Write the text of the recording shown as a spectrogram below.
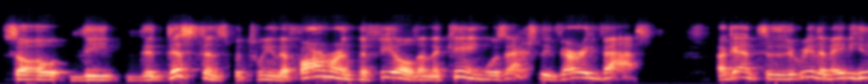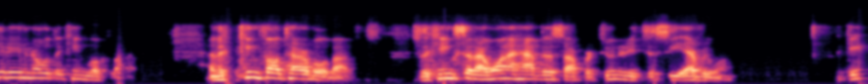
So the, the distance between the farmer in the field and the king was actually very vast. Again, to the degree that maybe he didn't even know what the king looked like. And the king felt terrible about this. So the king said, I want to have this opportunity to see everyone. The king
